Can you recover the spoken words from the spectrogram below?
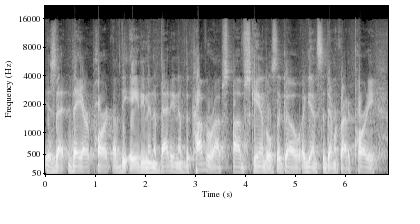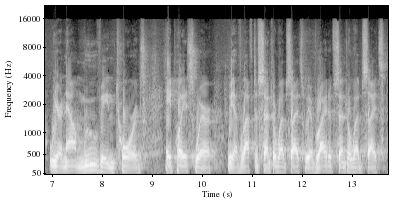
is that they are part of the aiding and abetting of the cover ups of scandals that go against the Democratic Party. We are now moving towards a place where we have left of center websites, we have right of center websites.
